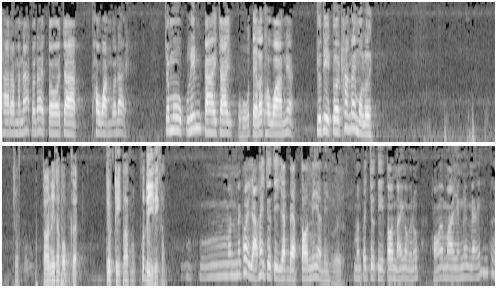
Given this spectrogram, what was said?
ถารมณะก็ได้ต่อจาก ผวังก็ได้ จมูกลิ้นกายใจโอ้โหแต่ละทวารเนี่ย จุติเกิดขั้นได้หมดเลย ตอนนี้ถ้าผมเกิดจุติปั๊บก็ดีดีครับ มันไม่ค่อยอยากให้จุติแบบตอนนี้อะดิมันไปจุติตอนไหนก็ไม่รู้ ของมายังนึกนะถ้า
